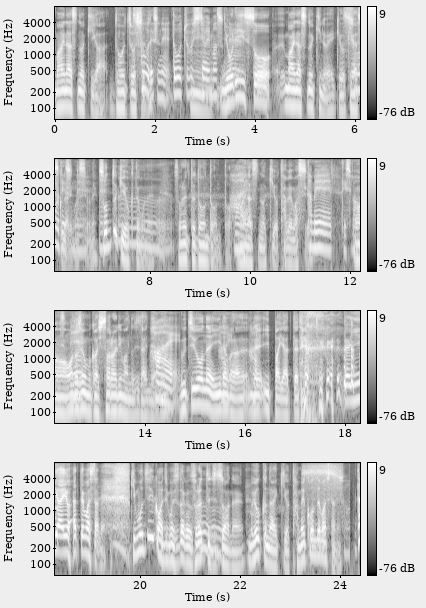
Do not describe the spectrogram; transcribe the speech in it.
マイナスの気が同調してね、そうですね。同調しちゃいますね、うん。より一層マイナスの気の影響を受けやすくなりますよね。その時よくてもねうん。それってどんどんとはい。マイナスの気を食べますよ、ためてしうまうんですね。ん私も昔サラリーマンの時代にね、はい。愚痴をね言いながらね、はい。はい。一杯やってね。で言い合いをやってましたね。気持ちいい感じもしてたけどそれって実はね、良くない気を溜め込んでましたね。出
